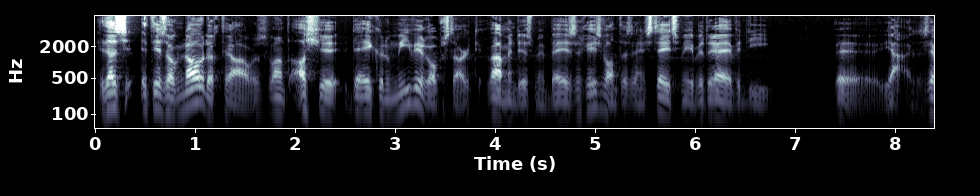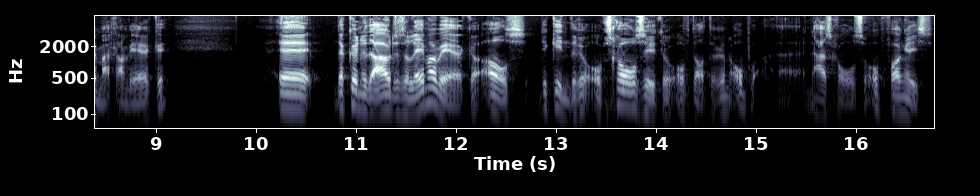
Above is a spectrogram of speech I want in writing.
Dat is, het is ook nodig trouwens, want als je de economie weer opstart, waar men dus mee bezig is, want er zijn steeds meer bedrijven die ja, zeg maar gaan werken, uh, dan kunnen de ouders alleen maar werken als de kinderen op school zitten of dat er een op, uh, naschoolse opvang is.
